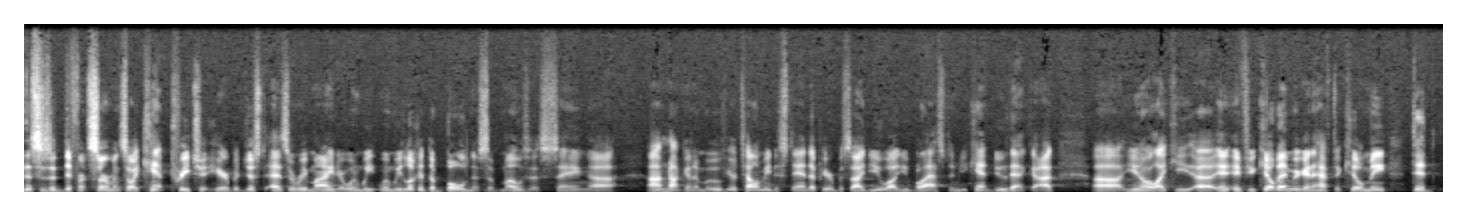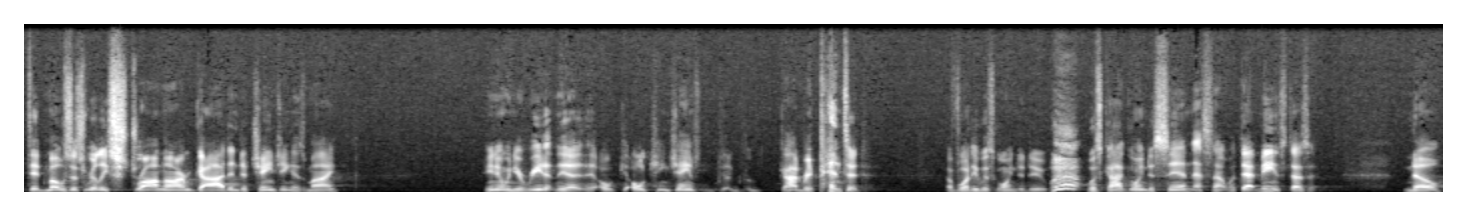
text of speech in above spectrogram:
this is a different sermon, so I can't preach it here, but just as a reminder, when we, when we look at the boldness of Moses saying, uh, I'm not going to move. You're telling me to stand up here beside you while you blast him. You can't do that, God. Uh, you know, like he, uh, if you kill them, you're going to have to kill me. Did, did Moses really strong arm God into changing his mind? You know, when you read it in the, the old, old King James, God repented of what he was going to do. was God going to sin? That's not what that means, does it? No.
